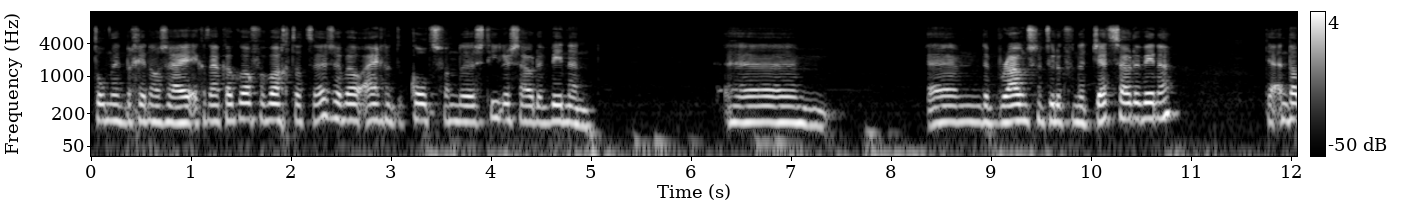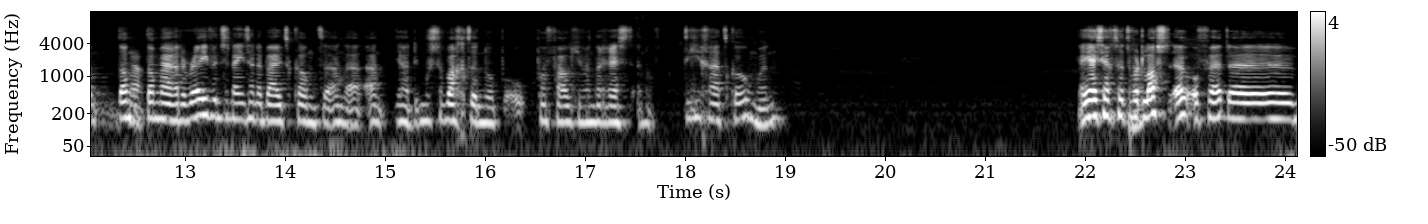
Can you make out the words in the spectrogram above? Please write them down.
Ton in het begin al zei, ik had eigenlijk ook wel verwacht dat hè, zowel eigenlijk de Colts van de Steelers zouden winnen. En de Browns natuurlijk van de Jets zouden winnen. Ja, en dan, dan, Ja. dan waren de Ravens ineens aan de buitenkant. Aan, ja, die moesten wachten op, op een foutje van de rest. En of die gaat komen. Ja, jij zegt het wordt lastig. Of hè, de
